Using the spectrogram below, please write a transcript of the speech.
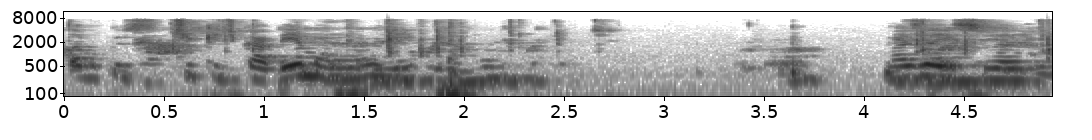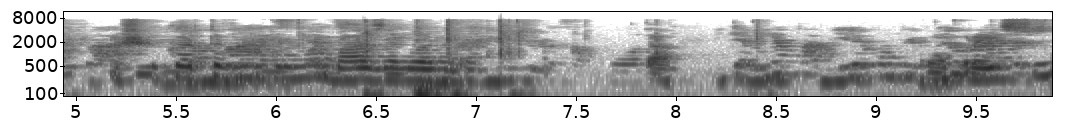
tava com esse tique de cabelo, mano, não vi. Mas é isso, velho. Acho que o cara tá vindo pra minha base agora, cara. Tá. Compra isso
